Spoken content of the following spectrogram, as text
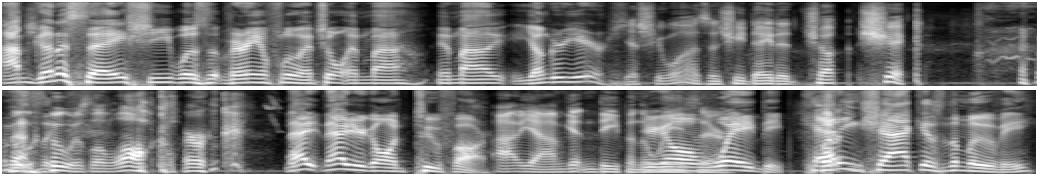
I'm gonna say she was very influential in my in my younger years. yes, she was, and she dated Chuck Schick, who, who was the law clerk. Now, now you're going too far. Uh, yeah, I'm getting deep in the You're going there. way deep. Caddyshack is the movie.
